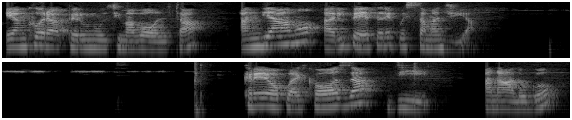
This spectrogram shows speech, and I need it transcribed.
E ancora per un'ultima volta andiamo a ripetere questa magia. Creo qualcosa di analogo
